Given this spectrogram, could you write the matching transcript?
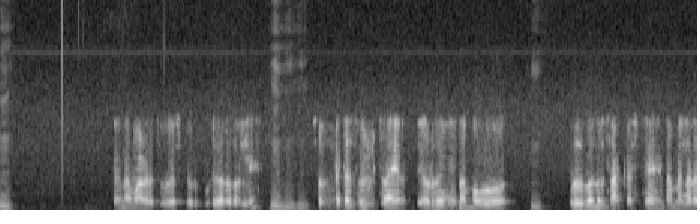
ಮಾಡಿದ್ರು ನಮ್ಮ ಆಡಳಿತ ವ್ಯವಸ್ಥೆಯವರು ಕೂಡಿದಾರೆ ಅದರಲ್ಲಿ. So let us will try ದೇವ್ರದ ನಮ್ಮವು ಉಳಿದು ಬಂದ್ರೆ ಸಾಕಷ್ಟೇ ನಮ್ಮೆಲ್ಲರ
